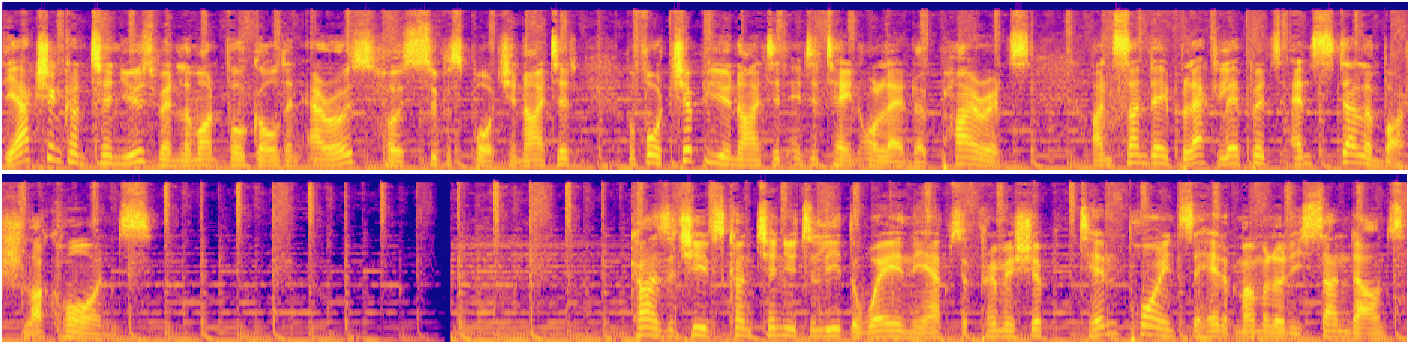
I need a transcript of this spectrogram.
The action continues when Lamontville Golden Arrows host Supersport United before Chippa United entertain Orlando Pirates. On Sunday, Black Leopards and Stellenbosch lock horns. Kaizer Chiefs continue to lead the way in the ABSA Premiership, 10 points ahead of Mamelodi Sundowns.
